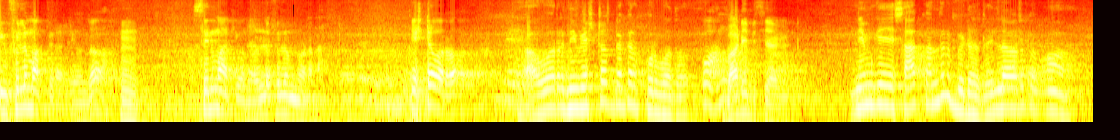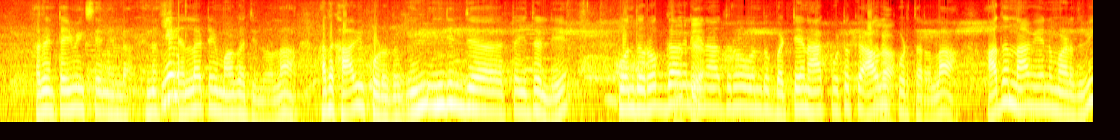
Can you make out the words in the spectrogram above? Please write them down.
ಈಗ ಫಿಲ್ಮ್ ಹಾಕ್ತಿರಲ್ಲ ಒಂದು? ಹ್ಞೂ ಸಿನಿಮಾ ಹಾಕಿ ಒಂದು ಒಳ್ಳೆ ಫಿಲ್ಮ್ ನೋಡೋಣ. ಎಷ್ಟವರು ಅವರು ನೀವು ಎಷ್ಟೊತ್ತು ಬೇಕಾದ್ರೆ ಕೂರ್ಬೋದು. ಬಾಡಿ ಬಿಸಿ ಆಗಿಬಿಟ್ಟು ನಿಮಗೆ ಸಾಕಂದ್ರೆ ಬಿಡೋದು. ಇಲ್ಲ ಅವ್ರಿಗೆ ಹಾಂ. ಅದೇನು ಟೈಮಿಂಗ್ಸ್ ಏನಿಲ್ಲ. ಇನ್ನು ಎಲ್ಲ ಟೈಮ್ ಆಗೋದಿಲ್ವಲ್ಲ? ಅದಕ್ಕೆ ಹಾವಿ ಕೊಡೋದು. ಹಿಂದಿನ ಇದರಲ್ಲಿ ಒಂದು ರೊಗ್ಗಾಗಲಿ ಏನಾದರೂ ಒಂದು ಬಟ್ಟೆಯನ್ನು ಹಾಕ್ಬಿಟ್ಟು ಹಾವಿ ಕೊಡ್ತಾರಲ್ಲ ಅದನ್ನು ನಾವೇನು ಮಾಡಿದ್ವಿ?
